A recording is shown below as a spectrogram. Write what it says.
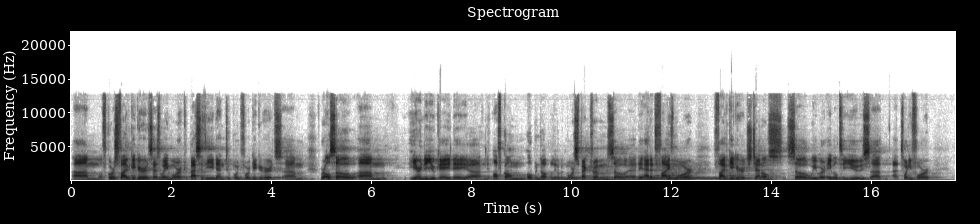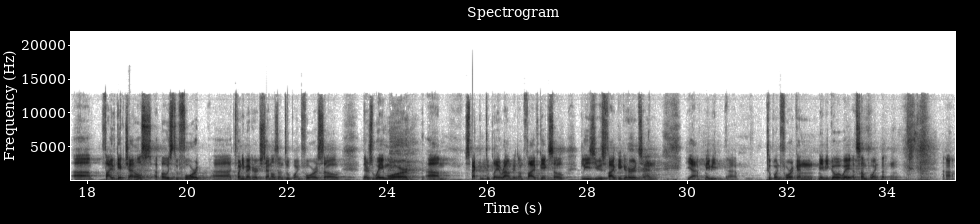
um, of course, 5 gigahertz has way more capacity than 2.4 gigahertz. Um, we're also um, here in the UK, they, uh, the Ofcom opened up a little bit more spectrum, so uh, they added five more 5 gigahertz channels. So we were able to use uh, uh, 24 uh, 5 gig channels opposed to four uh, 20 megahertz channels on 2.4. So there's way more um, spectrum to play around with on 5 gig. So please use 5 gigahertz and yeah, maybe uh, 2.4 can maybe go away at some point, but. Uh,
